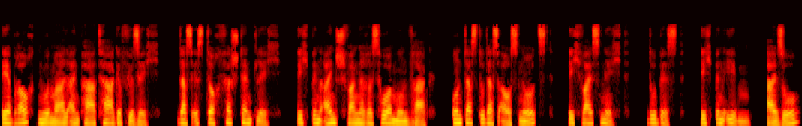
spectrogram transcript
er braucht nur mal ein paar Tage für sich. Das ist doch verständlich. Ich bin ein schwangeres Hormonwrack. Und dass du das ausnutzt, ich weiß nicht. Du bist, ich bin eben. Also,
